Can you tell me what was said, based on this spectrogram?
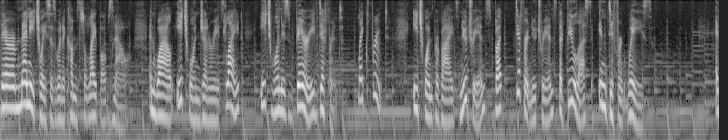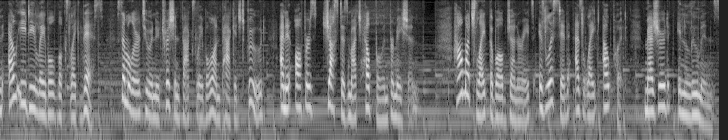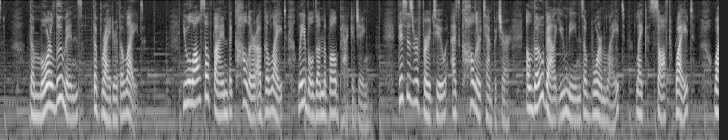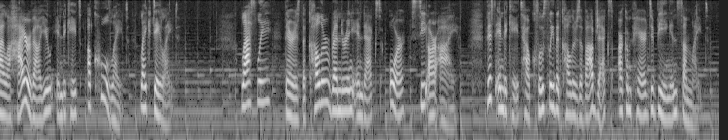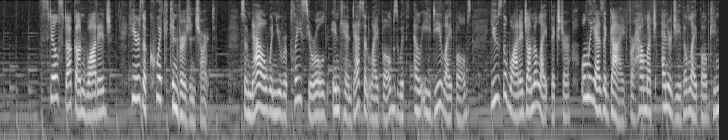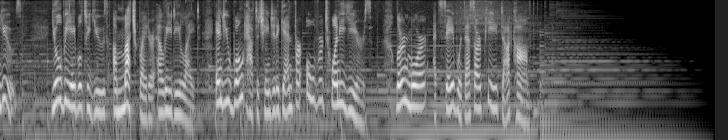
There are many choices when it comes to light bulbs now, and while each one generates light, each one is very different, like fruit. Each one provides nutrients, but different nutrients that fuel us in different ways. An LED label looks like this, similar to a nutrition facts label on packaged food, and it offers just as much helpful information. How much light the bulb generates is listed as light output, measured in lumens. The more lumens, the brighter the light. You will also find the color of the light labeled on the bulb packaging. This is referred to as color temperature. A low value means a warm light, like soft white, while a higher value indicates a cool light, like daylight. Lastly, there is the Color Rendering Index, or CRI. This indicates how closely the colors of objects are compared to being in sunlight. Still stuck on wattage? Here's a quick conversion chart. So now when you replace your old incandescent light bulbs with LED light bulbs, use the wattage on the light fixture only as a guide for how much energy the light bulb can use. You'll be able to use a much brighter LED light, and you won't have to change it again for over 20 years. Learn more at SaveWithSRP.com.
